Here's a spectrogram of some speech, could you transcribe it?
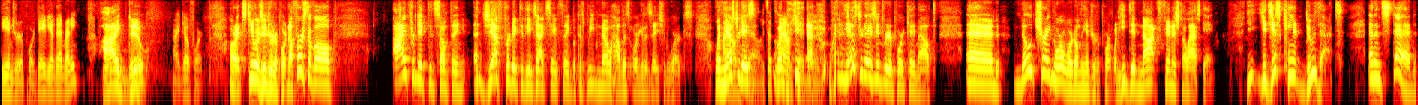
the injury report. Dave, you have that ready? I do. All right, go for it. All right, Steelers injury report. Now, first of all, I predicted something, and Jeff predicted the exact same thing because we know how this organization works. When clown yesterday's show. it's a clown when, show, yeah, when yesterday's injury report came out, and no Tre Norwood on the injury report when he did not finish the last game. You, you just can't do that. And instead,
